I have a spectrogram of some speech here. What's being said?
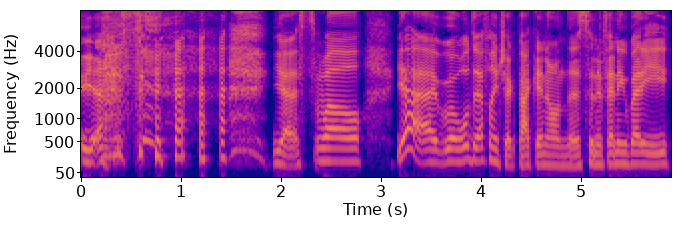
Yes. yes. Well, yeah, I, well, definitely check back in on this. And if anybody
